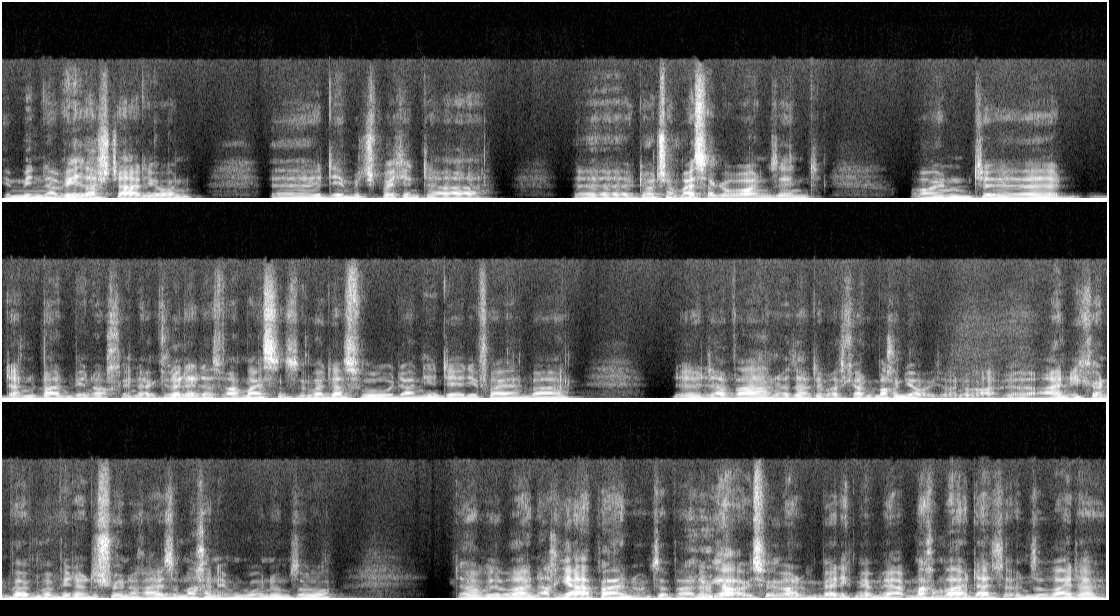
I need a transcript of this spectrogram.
im Minder-Weser-Stadion äh, dementsprechend da äh, deutscher Meister geworden sind. Und äh, dann waren wir noch in der Grille, das war meistens immer das, wo dann hinterher die Feiern war. Äh, da war und er sagte, was kann man machen? Ja, ich sage, äh, eigentlich könnten wir mal wieder eine schöne Reise machen, im Grunde um so darüber nach Japan und so weiter. Mhm. Ja, ist werde ich mir mehr, machen wir das und so weiter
